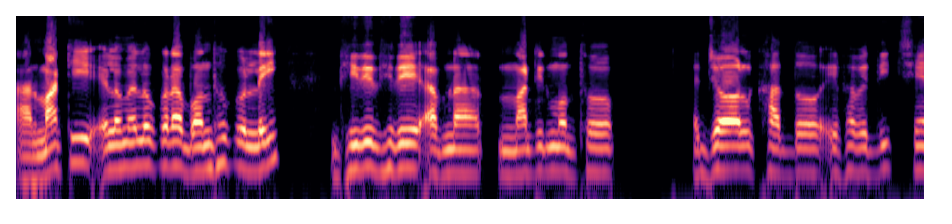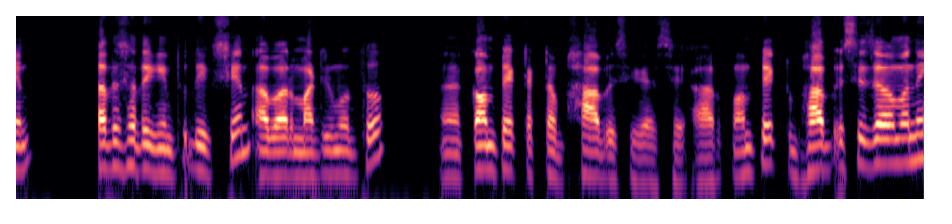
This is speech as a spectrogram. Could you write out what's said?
আর মাটি এলোমেলো করা বন্ধ করলেই ধীরে ধীরে আপনার মাটির মধ্যে জল, খাদ্য এভাবে দিচ্ছেন, সাথে সাথে কিন্তু দেখছেন আবার মাটির মধ্যে কম্প্যাক্ট একটা ভাব এসে গেছে। আর কম্প্যাক্ট ভাব এসে যাওয়া মানে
